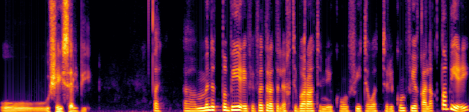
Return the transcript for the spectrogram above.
وشيء سلبي؟ طيب آه، من الطبيعي في فترة الاختبارات أنه يكون في توتر يكون في قلق طبيعي.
